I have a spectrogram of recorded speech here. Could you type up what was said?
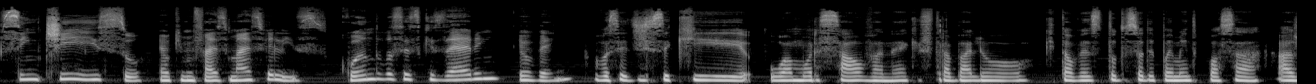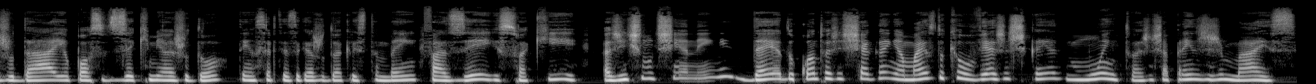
Sentir isso é o que me faz mais feliz. Quando vocês quiserem, eu venho. Você disse que o amor salva, né? Que esse trabalho, que talvez todo o seu depoimento possa ajudar, e eu posso dizer que me ajudou. Tenho certeza que ajudou a Cris também. Fazer isso aqui, a gente não tinha nem ideia do quanto a gente ia ganhar. Mais do que ouvir, a gente ganha muito, a gente aprende demais.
